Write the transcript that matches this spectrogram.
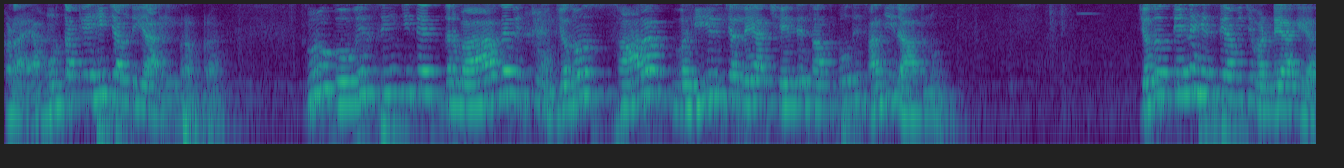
ਫੜਾਇਆ। ਹੁਣ ਤੱਕ ਇਹੀ ਚੱਲਦੀ ਆ ਰਹੀ ਪਰੰਪਰਾ। ਗੁਰੂ ਗੋਬਿੰਦ ਸਿੰਘ ਜੀ ਦੇ ਦਰਬਾਰ ਦੇ ਵਿੱਚੋਂ ਜਦੋਂ ਸਾਰਾ ਵਹੀਰ ਚੱਲਿਆ 6 ਤੇ 7 ਪੋਹ ਦੀ ਸਾਂਝੀ ਰਾਤ ਨੂੰ, ਜਦੋਂ ਤਿੰਨ ਹਿੱਸਿਆਂ ਵਿੱਚ ਵੰਡਿਆ ਗਿਆ,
